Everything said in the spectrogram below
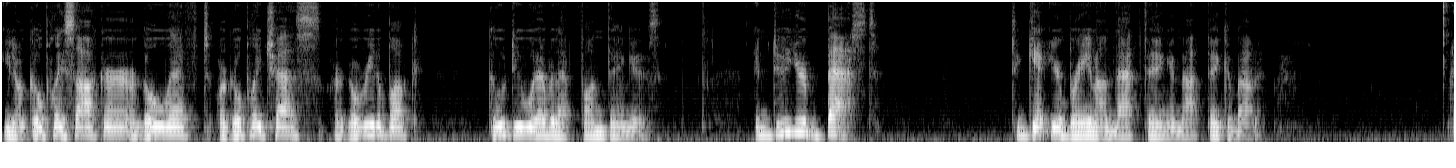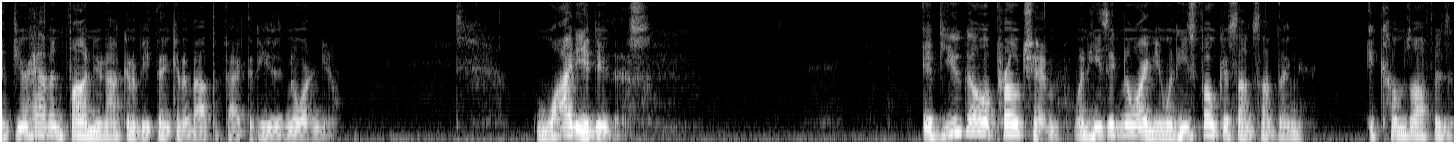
you know, go play soccer or go lift or go play chess or go read a book. Go do whatever that fun thing is. And do your best to get your brain on that thing and not think about it. If you're having fun, you're not going to be thinking about the fact that he's ignoring you. Why do you do this? If you go approach him when he's ignoring you, when he's focused on something, it comes off as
